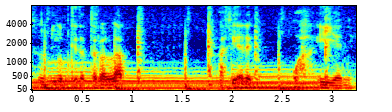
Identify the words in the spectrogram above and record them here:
sebelum kita terlelap pasti ada wah iya nih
